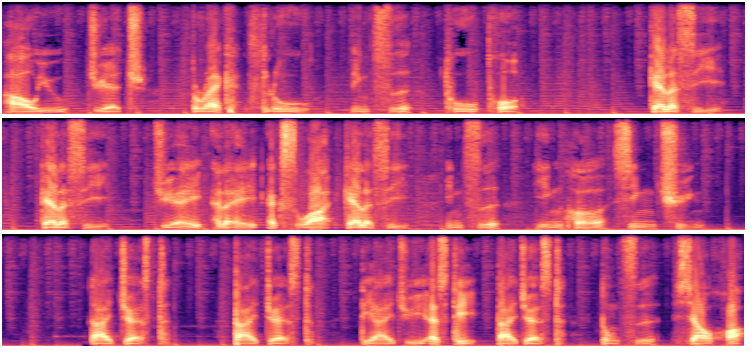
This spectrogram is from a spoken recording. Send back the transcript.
r u g h，break through，名词，突破。galaxy，galaxy，g a l a x y，galaxy，名词，银河星群。Digest digest d-i-g-e-s-t, digest 动词消化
